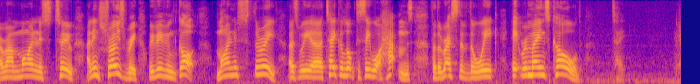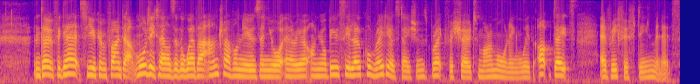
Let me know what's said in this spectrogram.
around minus two. And in Shrewsbury, we've even got minus three. As we uh, take a look to see what happens for the rest of the week, it remains cold. Take and don't forget, you can find out more details of the weather and travel news in your area on your BBC local radio station's breakfast show tomorrow morning with updates every 15 minutes.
